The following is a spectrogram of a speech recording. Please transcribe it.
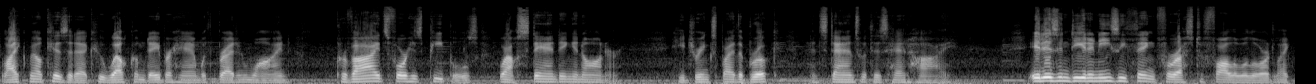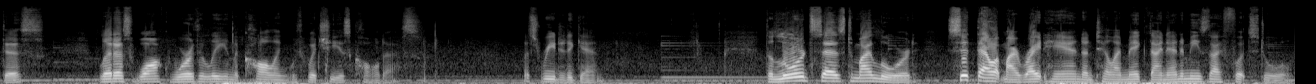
like Melchizedek, who welcomed Abraham with bread and wine, provides for his peoples while standing in honor. He drinks by the brook and stands with his head high. It is indeed an easy thing for us to follow a Lord like this. Let us walk worthily in the calling with which he has called us. Let's read it again. The Lord says to my Lord, Sit thou at my right hand until I make thine enemies thy footstool.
